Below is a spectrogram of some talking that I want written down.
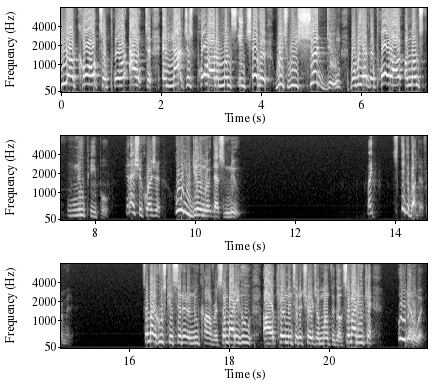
We are called to pour out and not just pour out amongst each other, which we should do, but we have to pour out amongst new people. Can I ask you a question? Who are you dealing with that's new? Like, just think about that for a minute. Somebody who's considered a new convert, somebody who uh, came into the church a month ago, somebody who can Who are you dealing with?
